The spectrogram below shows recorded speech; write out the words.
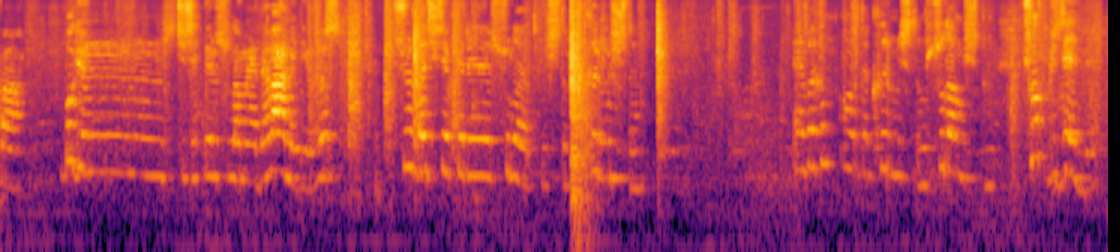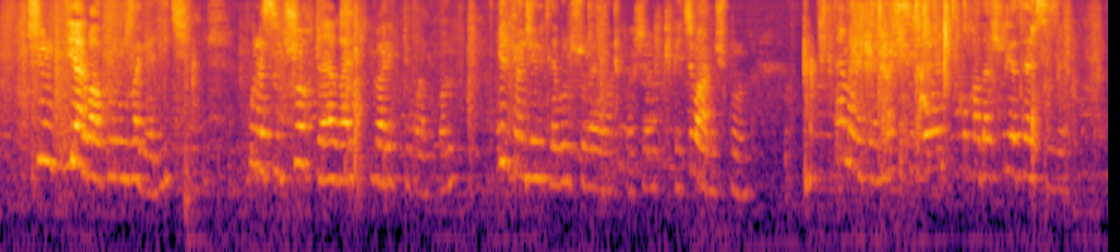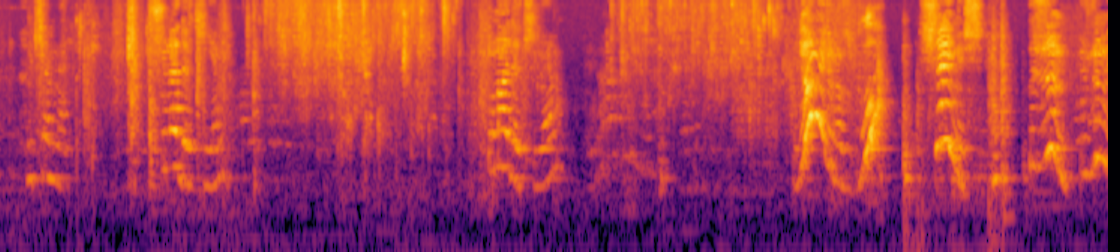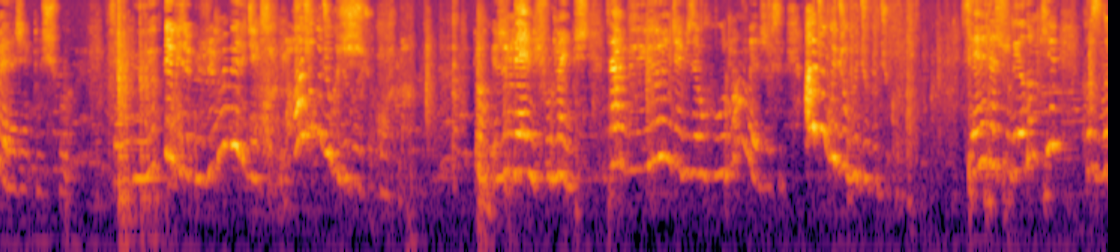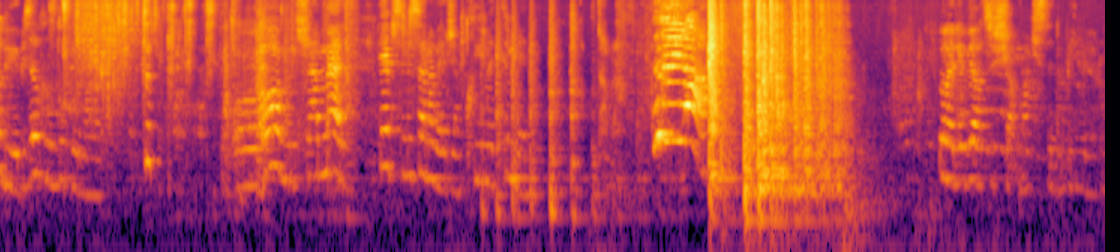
Merhaba. Bugün çiçekleri sulamaya devam ediyoruz. Şurada çiçekleri sulatmıştım, kırmıştım. E bakın orada kırmıştım, sulamıştım. Çok güzeldi. Şimdi diğer balkonumuza geldik. Burası çok da garip garip bir balkon. İlk öncelikle bunu sulayalım arkadaşlar. Pipeti varmış bunun. Hemen efendim size bu kadar su yeter size. Mükemmel. Şuna dökeyim. Buna dökeyim. Biliyor muydunuz bu şeymiş. Üzüm, üzüm verecekmiş bu. Sen büyüyüp de bize üzüm mü vereceksin? Acık ucuk ucuk ucuk. Yok üzüm değilmiş hurmaymış. Sen büyüyünce bize hurma mı vereceksin? Acık ucuk ucuk ucuk. Seni de sulayalım ki büyü. Bize hızlı ver. Oo mükemmel. Hepsini sana vereceğim. Kıymetlim benim. Tamam. Hıya! Böyle bir atış yapmak istedim bilmiyorum.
